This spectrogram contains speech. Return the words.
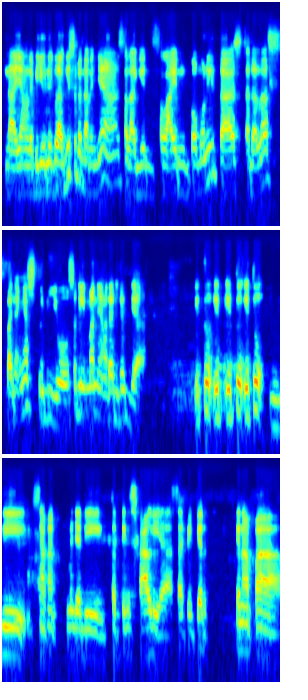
Nah, yang lebih unik lagi sebenarnya selain selain komunitas adalah banyaknya studio seniman yang ada di Jogja itu itu itu di sangat menjadi penting sekali ya saya pikir kenapa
